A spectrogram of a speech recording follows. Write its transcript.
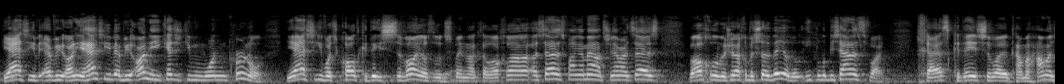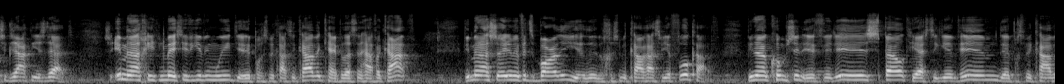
He has to give every Ani. He has to give every Ani. He can't just give him one kernel. He has to give what's called Kadesh Savai. Also explain like halacha a satisfying amount. Shemar says V'achol V'shach. They'll eat. They'll be satisfied. Ches Kadesh Savai. Kama. How much exactly is that? So if you're giving wheat. It can't be less than half a kav. If it's barley, the chesmikav has to be a full kav. Bina kumshin, if it is spelt, he has to give him the chesmikav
